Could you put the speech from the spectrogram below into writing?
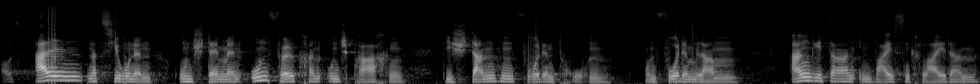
aus allen Nationen und Stämmen und Völkern und Sprachen, die standen vor dem Thron und vor dem Lamm, angetan in weißen Kleidern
